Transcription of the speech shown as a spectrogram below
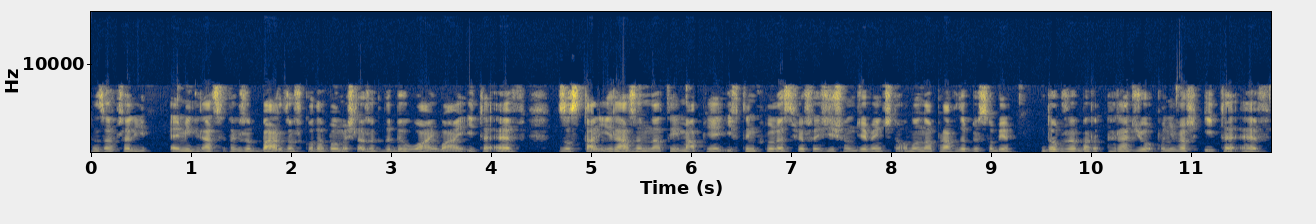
zaczęli emigrację. Także bardzo szkoda, bo myślę, że gdyby YY i TF zostali razem na tej mapie i w tym Królestwie 69, to ono naprawdę by sobie dobrze radziło, ponieważ ITF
